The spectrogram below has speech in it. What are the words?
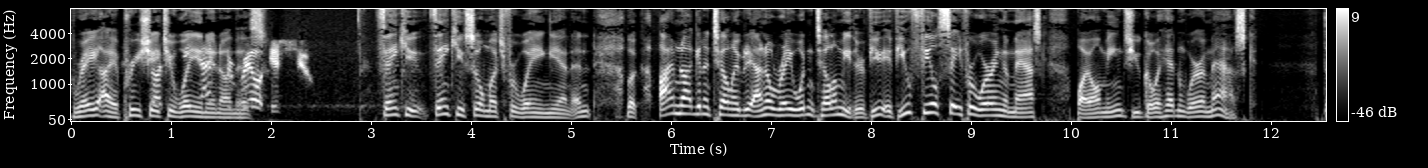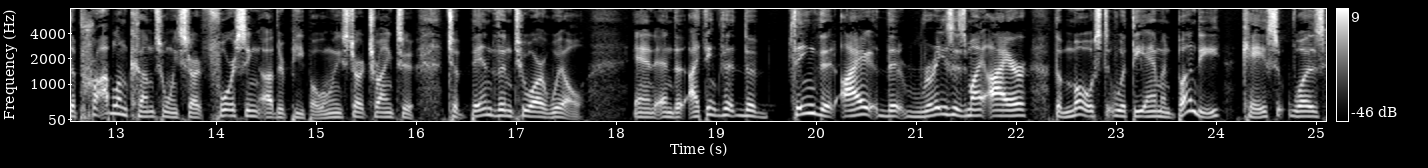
Ray, I appreciate you weighing in on this. Thank you, thank you so much for weighing in. And look, I'm not going to tell anybody. I know Ray wouldn't tell him either. If you if you feel safer wearing a mask, by all means, you go ahead and wear a mask. The problem comes when we start forcing other people, when we start trying to to bend them to our will. And and the, I think that the thing that I that raises my ire the most with the Ammon Bundy case was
